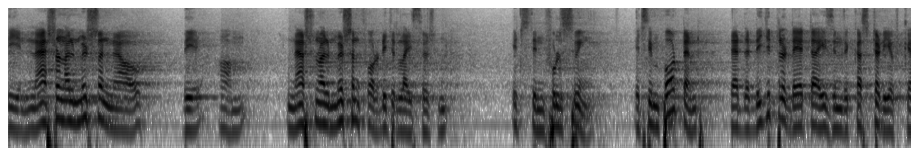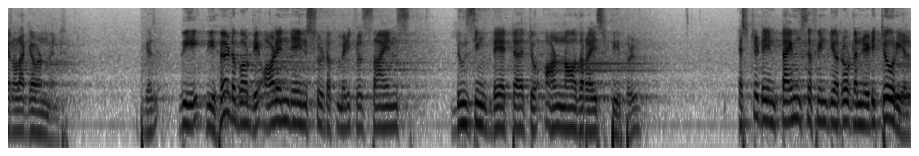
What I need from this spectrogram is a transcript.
the national mission now, the um, national mission for digitalization. It's in full swing. It's important that the digital data is in the custody of Kerala government. Because we, we heard about the All India Institute of Medical Science losing data to unauthorized people. Yesterday in Times of India wrote an editorial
